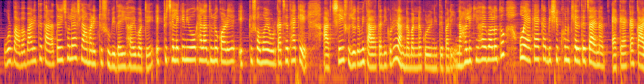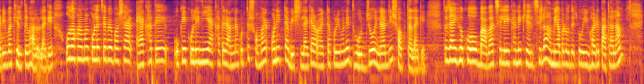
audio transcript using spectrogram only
ওর বাবা বাড়িতে তাড়াতাড়ি চলে আসলে আমার একটু সুবিধাই হয় বটে। একটু ছেলেকে নিয়েও খেলাধুলো করে, একটু সময় ওর কাছে থাকে, আর সেই সুযোগে আমি তাড়াতাড়ি করে রান্নাবান্না করে নিতে পারি। নাহলে কি হয় বলো তো ও একা একা বেশিক্ষণ খেলতে চায় না, একা একা কারি বা খেলতে ভালো লাগে। ও তখন আমার কোলে চেপে বসে, আর এক হাতে ওকে কোলে নিয়ে এক হাতে রান্না করতে সময় অনেকটা বেশি লাগে, আর অনেকটা পরিমাণে ধৈর্য এনার্জি সবটা লাগে। তো যাই হোক, ও বাবা, ছেলে এখানে খেলছিল, আমি আবার ওদেরকে ওই ঘরে পাঠালাম।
